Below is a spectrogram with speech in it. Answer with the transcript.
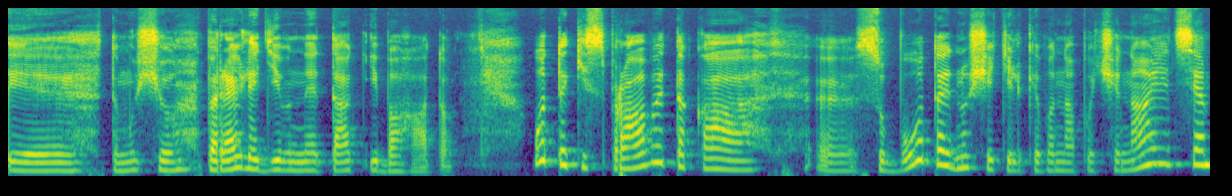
е, тому що переглядів не так і багато. От такі справи, така е, субота, ну ще тільки вона починається.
